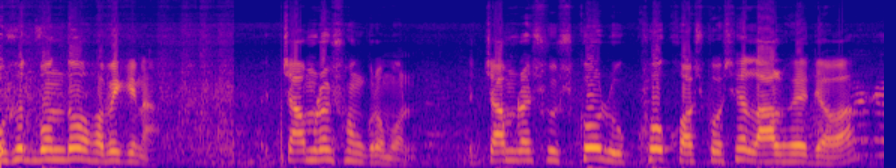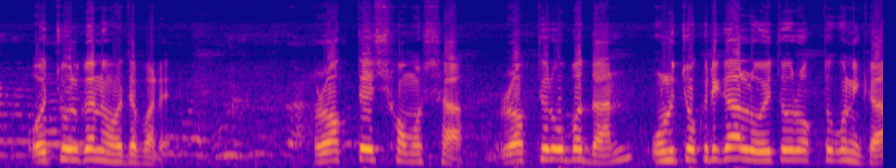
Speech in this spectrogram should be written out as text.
ওষুধ বন্ধ হবে কি না চামড়া সংক্রমণ। চামড়া শুষ্ক, রুক্ষ, খসখসে লাল হয়ে যাওয়া ও চুলকানি হতে পারে। রক্তের সমস্যা। রক্তের উপাদান, অনুচক্রিকা, লোহিত রক্তকণিকা,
